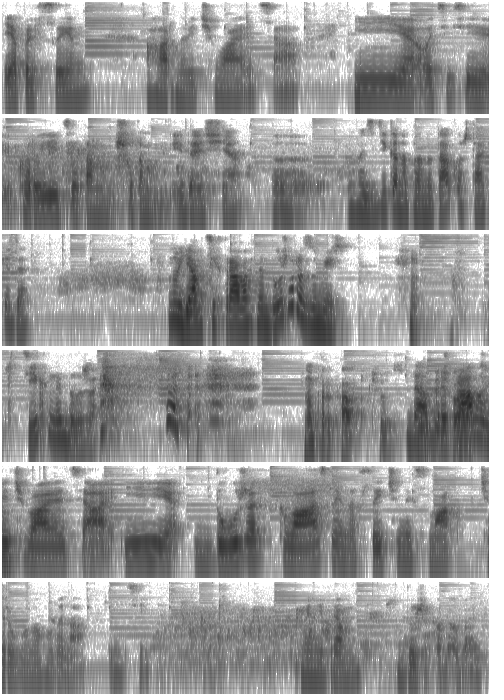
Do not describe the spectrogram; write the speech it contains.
І апельсин гарно відчувається. І оці всі кориця, там, що там іде ще? Е, гвоздіка, напевно, також, так іде. Ну, я в цих травах не дуже розуміюсь. Хм. всіх не дуже. Ну, приправки чуть. Да, відчуваються. приправи відчуваються і дуже класний насичений смак червоного вина в кінці. Мені прям дуже подобається.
